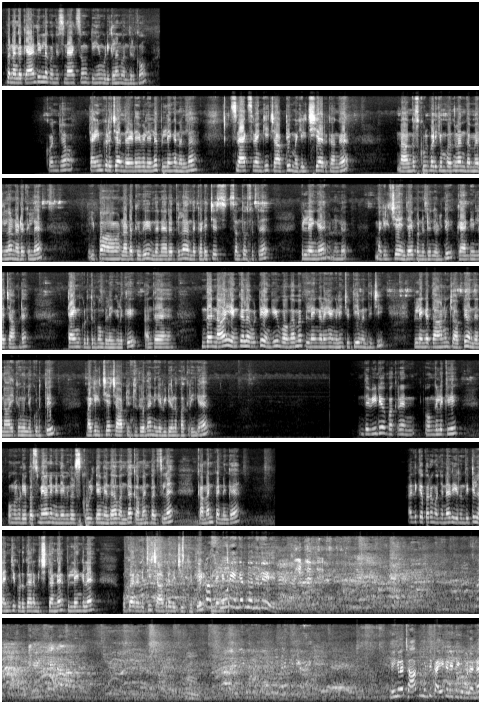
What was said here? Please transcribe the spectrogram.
இப்போ நாங்கள் கேன்டீனில் கொஞ்சம் ஸ்நாக்ஸும் டீயும் குடிக்கலான்னு வந்திருக்கோம். கொஞ்சம் டைம் கிடைச்ச அந்த இடைவெளியில் பிள்ளைங்க நல்லா ஸ்நாக்ஸ் வாங்கி சாப்பிட்டு மகிழ்ச்சியாக இருக்காங்க. நாங்கள் ஸ்கூல் படிக்கும் போதெல்லாம் இந்த மாதிரிலாம் நடக்கலை. இப்போ நடக்குது இந்த நேரத்தில் அந்த கிடைச்ச சந்தோஷத்தை பிள்ளைங்க நல்ல மகிழ்ச்சியாக என்ஜாய் பண்ணட்டும்னு சொல்லிட்டு கேன்டீனில் சாப்பிட டைம் கொடுத்துருக்கோம் பிள்ளைங்களுக்கு. அந்த இந்த நாய் எங்களை விட்டு எங்கேயும் போகாமல் பிள்ளைங்களையும் எங்களையும் சுற்றியே வந்துச்சு. பிள்ளைங்க தானும் சாப்பிட்டு அந்த நாய்க்கும் கொஞ்சம் கொடுத்து மகிழ்ச்சியாக சாப்பிட்டுட்டு இருக்கிறதா நீங்கள் வீடியோவில் பார்க்குறீங்க இந்த வீடியோ பார்க்குற உங்களுக்கு உங்களுடைய பசுமையான நினைவுகள் ஸ்கூல் டைம் ஏதாவது வந்தால் கமெண்ட் பாக்ஸில் கமெண்ட் பண்ணுங்கள் அதுக்கப்புறம் கொஞ்ச நேரம் இருந்துட்டு லஞ்சு கொடுக்க ஆரம்பிச்சிட்டாங்க. பிள்ளைங்களை உட்கார வச்சு சாப்பிட வச்சிட்டு இருக்கு. பிள்ளைங்க ஸ்பூன் எங்க இருந்து வந்தது. நீங்களே சாப்பிட்டு முடிச்சு கையை கழுவிட்டீங்க போல என்ன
